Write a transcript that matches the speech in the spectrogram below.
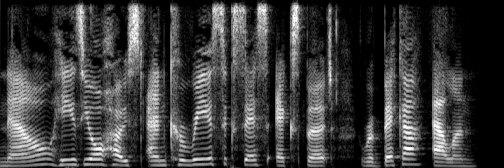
Now, here's your host and career success expert, Rebecca Allen.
